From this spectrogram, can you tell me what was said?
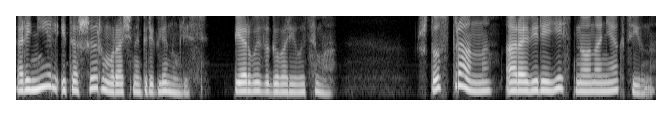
Ариниэль и Ташер мрачно переглянулись. Первой заговорила тьма. Что странно, Аравири есть, но она не активна.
